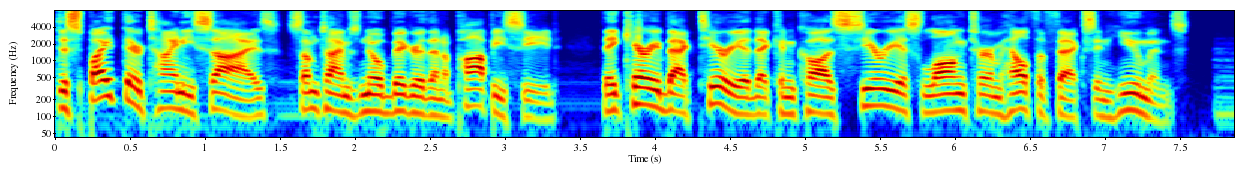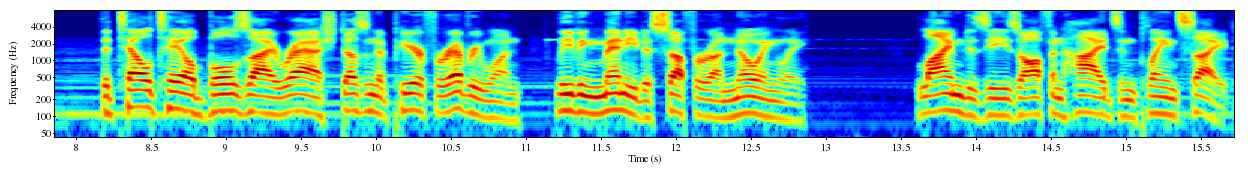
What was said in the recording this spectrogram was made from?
Despite their tiny size, sometimes no bigger than a poppy seed, they carry bacteria that can cause serious long-term health effects in humans. The telltale bullseye rash doesn't appear for everyone, leaving many to suffer unknowingly. Lyme disease often hides in plain sight,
